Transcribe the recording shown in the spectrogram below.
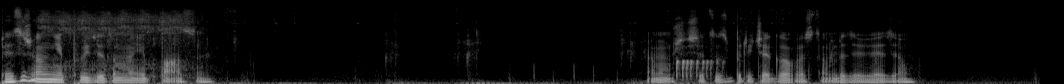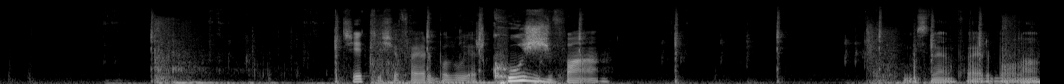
Bez, że on nie pójdzie do mojej bazy. Muszę się tu zbridgegować, on będzie wiedział. Gdzie ty się fireballujesz? Kuźwa! Misnąłem fireballa.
